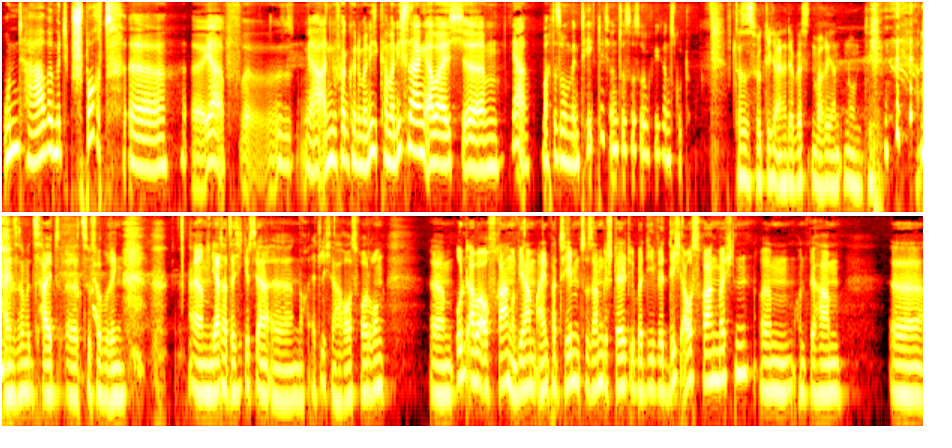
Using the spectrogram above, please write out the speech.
Und habe mit Sport, äh, äh, ja, äh, ja, angefangen könnte man nicht, kann man nicht sagen, aber ich, ähm, ja, mache das im Moment täglich und das ist irgendwie ganz gut. Das ist wirklich eine der besten Varianten, um die einsame Zeit äh, zu verbringen. Ähm, ja, tatsächlich gibt's ja äh, noch etliche Herausforderungen. Ähm, und aber auch Fragen. Und wir haben ein paar Themen zusammengestellt, über die wir dich ausfragen möchten. Ähm, und wir haben äh,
